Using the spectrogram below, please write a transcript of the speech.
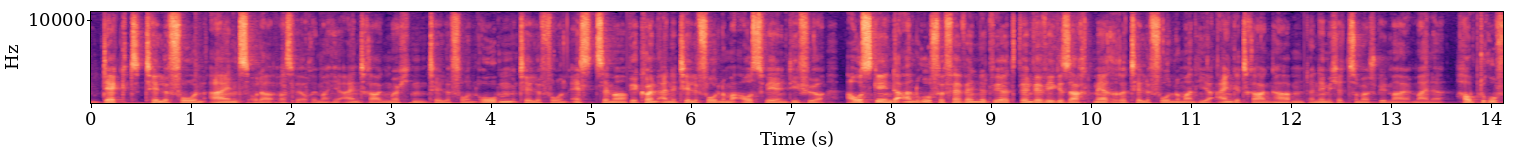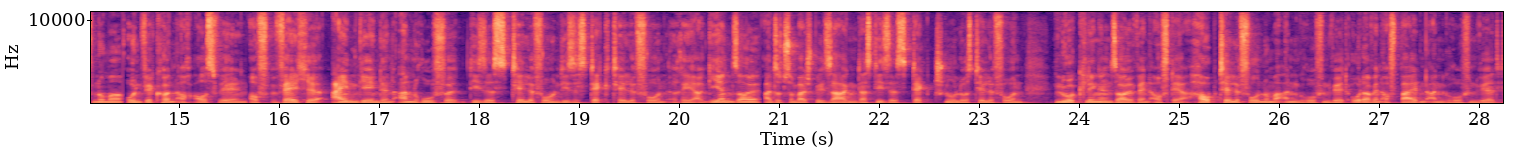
deckt Telefon 1 oder was wir auch immer hier eintragen möchten, Telefon oben, Telefon Esszimmer. Wir können eine Telefonnummer auswählen, die für ausgehende Anrufe verwendet wird. Wenn wir wie gesagt mehrere Telefonnummern hier eingetragen haben, dann nehme ich jetzt zum Beispiel mal meine Hauptrufnummer und wir können auch auswählen, auf welche eingehenden Anrufe dieses Telefon, dieses Decktelefon reagieren soll. Also zum Beispiel sagen, dass dieses Deckt-Schnurlos-Telefon nur klingeln soll, wenn auf der Haupttelefonnummer angerufen wird oder wenn auf beiden angerufen wird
